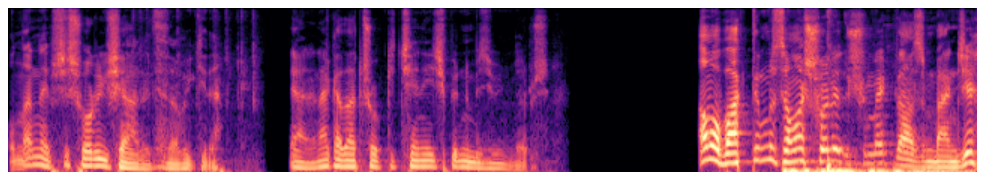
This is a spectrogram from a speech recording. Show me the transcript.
Onların hepsi soru işareti tabii ki de. Yani ne kadar çok gideceğini hiçbirimiz bilmiyoruz. Ama baktığımız zaman şöyle düşünmek lazım bence.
